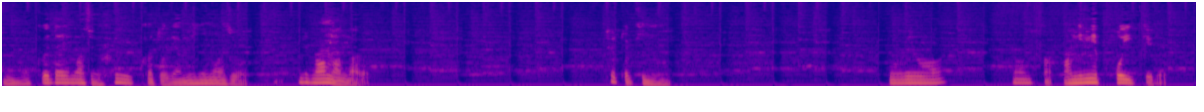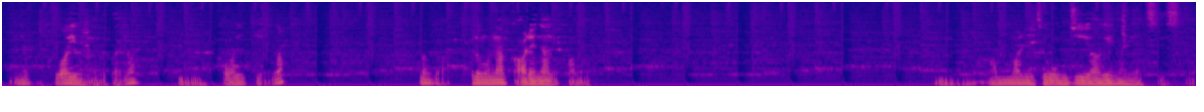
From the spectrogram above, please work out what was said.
六大魔女、風花と闇の魔女。これ何なんだろう？ちょっと気になる。これは、なんかアニメっぽいけど、なんか可愛い女の子かな。うん、可愛いけどな。なんか、これもなんかあれなのかな。あんまり存じ上げないやつですね。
